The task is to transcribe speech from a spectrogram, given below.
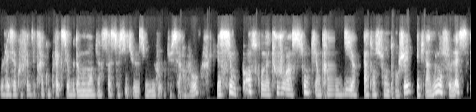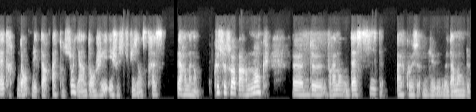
les acouphènes c'est très complexe et au bout d'un moment, bien ça se situe aussi au niveau du cerveau, bien si on pense qu'on a toujours un son qui est en train de dire attention danger, eh bien nous on se laisse être dans l'état attention, il y a un danger et je suis en stress permanent. Que ce soit par manque euh, de vraiment d'assises à cause d'un manque de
